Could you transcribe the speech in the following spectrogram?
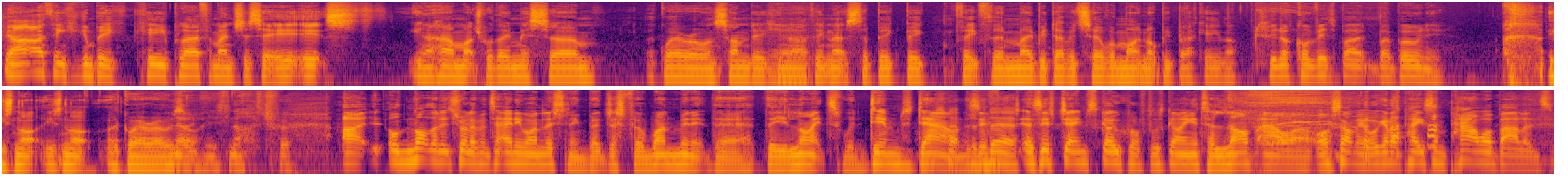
yeah, I think he can be a key player for Manchester City. It's you know, how much will they miss? Um, Aguero on Sunday, you know, I think that's the big, big feat for them. Maybe David Silva might not be back either. So you're not convinced by by Bony? He's not. He's not Aguero, is he? no, he? it's not. Uh, not that it's relevant to anyone listening, but just for one minute there, the lights were dimmed down as if, there? as if James Scowcroft was going into Love Hour or something. We're going to play some power ballads.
